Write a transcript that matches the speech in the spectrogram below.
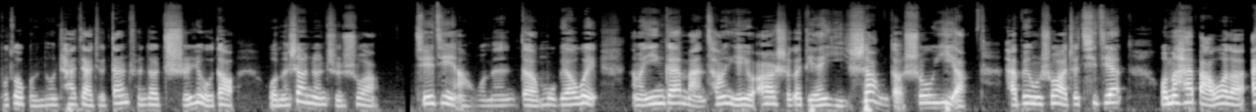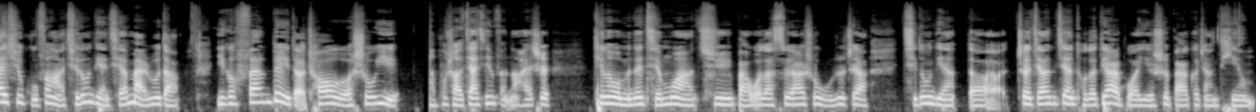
不做滚动差价，就单纯的持有到我们上证指数啊。接近啊，我们的目标位，那么应该满仓也有二十个点以上的收益啊，还不用说啊，这期间我们还把握了爱旭股份啊启动点前买入的一个翻倍的超额收益啊，不少加薪粉呢还是听了我们的节目啊，去把握了四月二十五日这样启动点的浙江建投的第二波，也是八个涨停。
